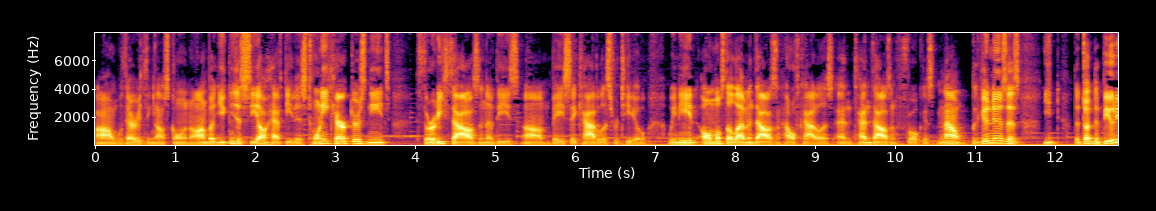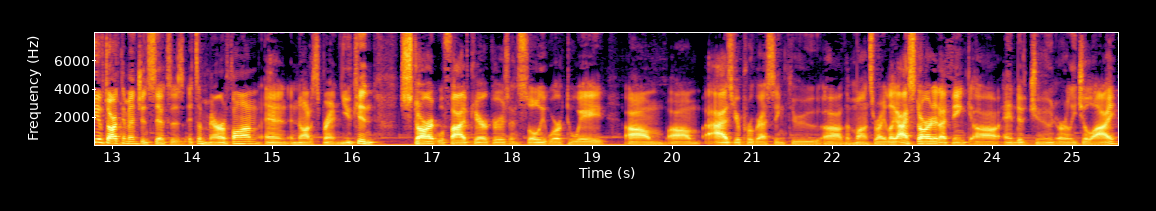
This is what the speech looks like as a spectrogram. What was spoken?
um, with everything else going on. But you can just see how hefty it is. 20 characters needs 30,000 of these um, basic catalysts for Tio. We need almost 11,000 health catalysts and 10,000 for focus. Now, the good news is you, the, the beauty of Dark Dimension 6 is it's a marathon and, and not a sprint. You can start with five characters and slowly work to way um, um, as you're progressing through uh, the months, right? Like I started, I think, uh, end of June, early July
